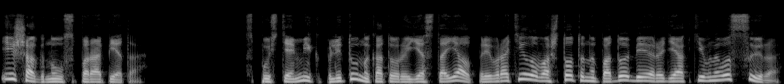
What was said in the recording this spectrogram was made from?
И шагнул с парапета. Спустя миг плиту, на которой я стоял, превратило во что-то наподобие радиоактивного сыра,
